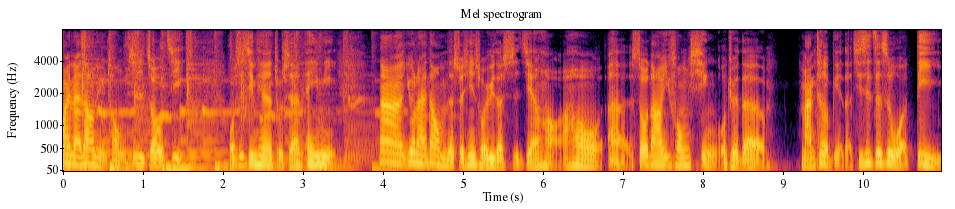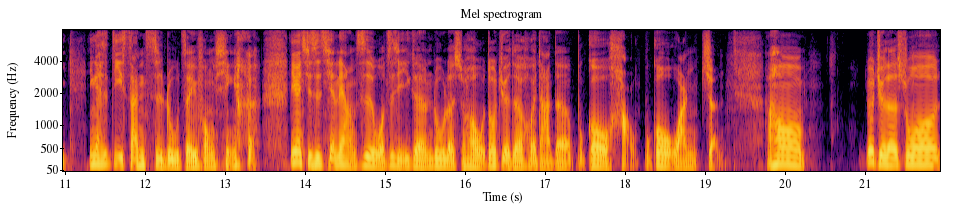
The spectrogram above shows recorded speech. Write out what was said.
欢迎来到女同志周记，我是今天的主持人 Amy。那又来到我们的随心所欲的时间哈，然后呃，收到一封信，我觉得蛮特别的。其实这是我第应该是第三次录这一封信，因为其实前两次我自己一个人录的时候，我都觉得回答得不够好，不够完整，然后又觉得说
